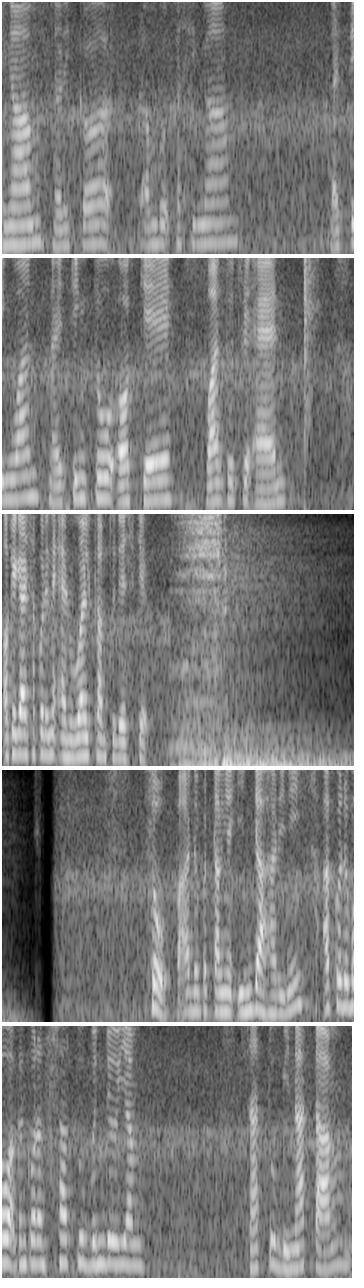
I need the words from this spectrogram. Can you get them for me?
ngam. Dah record. Rambut kasih ngam. Lighting 1 Lighting 2 Okay 1, 2, 3 and. Okay guys aku Daniel and welcome to the escape. So pada petang yang indah hari ni Aku ada bawakan korang satu benda yang Satu binatang.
